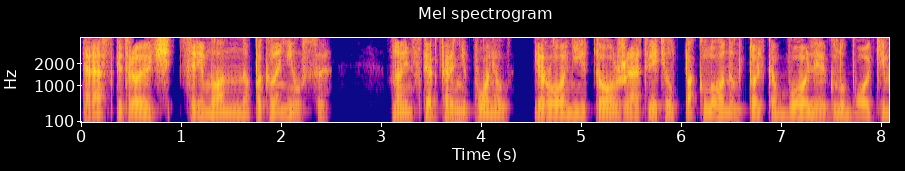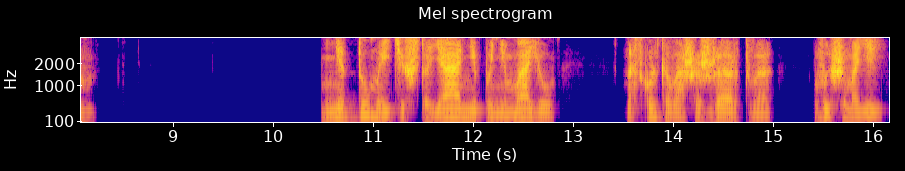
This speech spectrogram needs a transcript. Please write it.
Раст Петрович церемонно поклонился, но инспектор не понял иронии, тоже ответил поклоном, только более глубоким. Не думайте, что я не понимаю, насколько ваша жертва выше моей.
